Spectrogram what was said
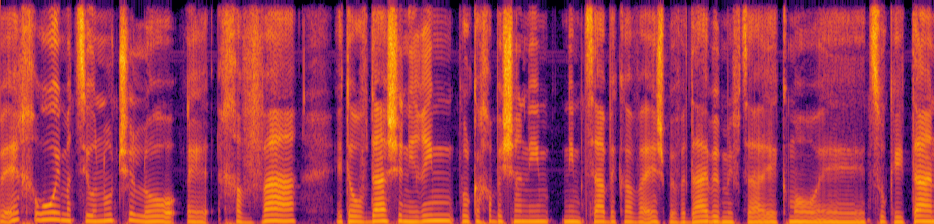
ואיך הוא עם הציונות שלו אה, חווה את העובדה שנראים כל כך הרבה שנים נמצא בקו האש, בוודאי במבצע אה, כמו אה, צוק איתן,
